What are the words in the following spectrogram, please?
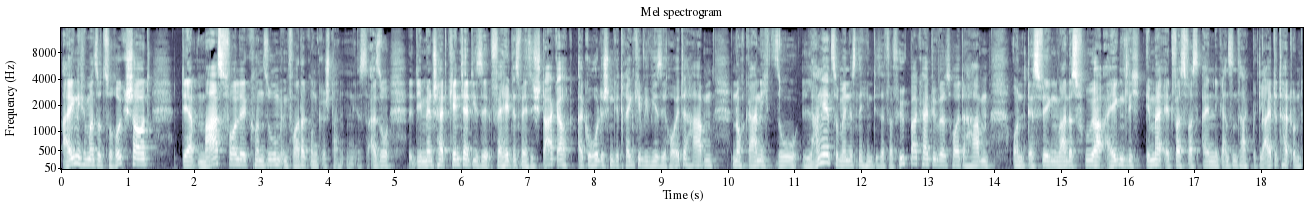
eigentlich, wenn man so zurückschaut, der maßvolle Konsum im Vordergrund gestanden ist. Also die Menschheit kennt ja diese verhältnismäßig stark alkoholischen Getränke, wie wir sie heute haben, noch gar nicht so lange, zumindest nicht in dieser Verfügbarkeit, wie wir es heute haben. Und deswegen war das früher eigentlich immer etwas, was einen den ganzen Tag begleitet hat und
